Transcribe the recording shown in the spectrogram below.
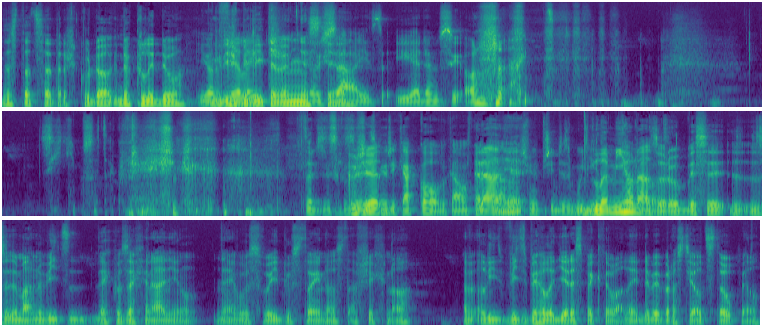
Dostat se trošku do, do klidu, Your když village, bydlíte ve městě. Jedem si online se tak To vždycky, jako, že vždycky říká koho, kámo v ráně, než mi přijde zbudit. Dle mýho názoru by si Zeman víc jako zachránil nějakou svoji důstojnost a všechno. A víc by ho lidi respektovali, kdyby prostě odstoupil.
